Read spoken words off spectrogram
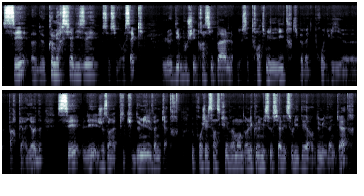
c'est euh, de commercialiser ce cidre sec. Le débouché principal de ces 30 000 litres qui peuvent être produits euh, par période, c'est les Jeux Olympiques 2024. Le projet s'inscrit vraiment dans l'économie sociale et solidaire 2024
